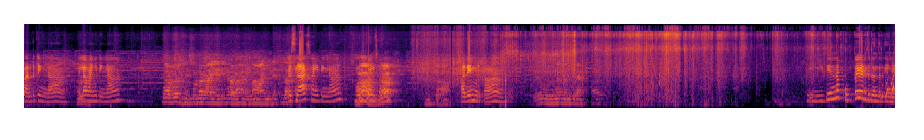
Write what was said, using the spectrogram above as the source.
வந்துட்டிங்களா? எல்லாம் வாங்கிட்டீங்களா? பாரு நீ சொன்ன காய்கறி காலம் எல்லாம் வாங்கிட்டேன். இந்தா. ஸ்நாக்ஸ் வாங்கிட்டீங்களா? ஆ, முறுக்கு ஒன்று இந்தா. சொன்னேன் இருக்கா அதே முறுக்கா நினைக்கிறேன். இது என்ன குப்பையை எடுத்துகிட்டு வந்திருக்கீங்க?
